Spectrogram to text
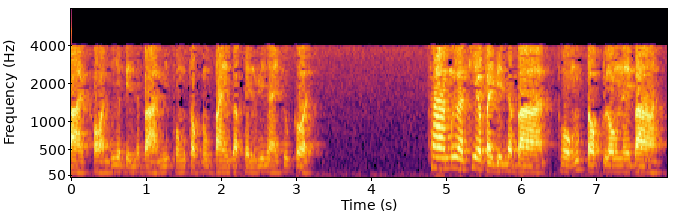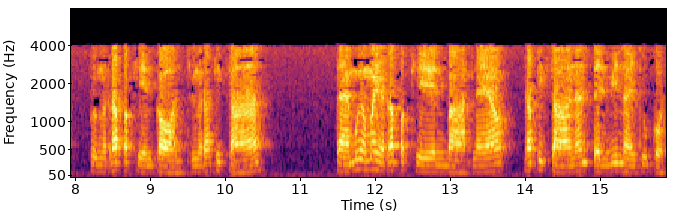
บาตรก่อนที่จะบินทบาทมีผงตกลงไปก็เป็นวินัยทุกกฎถ้าเมื่อเที่ยวไปบินทบาทผงตกลงในบาตพึงรับประเคนก่อนจึงรับพิกษา แต่เมื่อไม่รับประเคนบาตแล้ว รับพิกษานั้นเป็นวินัยทุกกฎ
